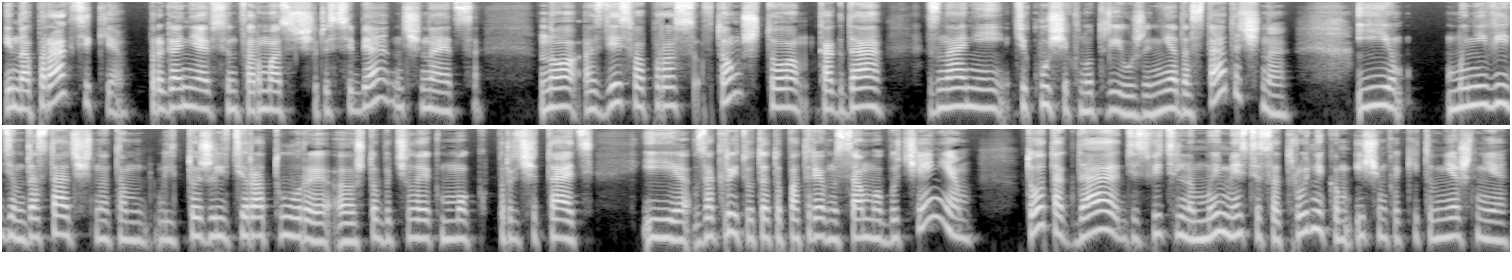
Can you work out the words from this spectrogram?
И на практике, прогоняя всю информацию через себя, начинается. Но а здесь вопрос в том, что когда знаний текущих внутри уже недостаточно, и мы не видим достаточно там той же литературы, э, чтобы человек мог прочитать и закрыть вот эту потребность самообучением, то тогда действительно мы вместе с сотрудником ищем какие-то внешние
